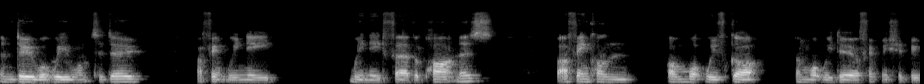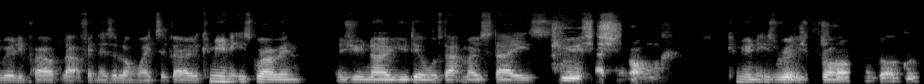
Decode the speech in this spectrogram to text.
and do what we want to do, I think we need we need further partners. But I think on on what we've got and what we do, I think we should be really proud of that. I think there's a long way to go. The community's growing, as you know. You deal with that most days. Community is really strong. I've got a good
